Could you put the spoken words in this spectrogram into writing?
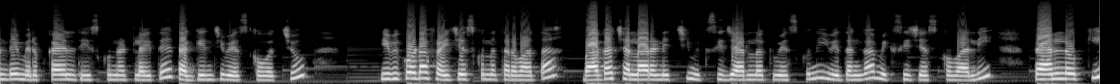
ఉండే మిరపకాయలు తీసుకున్నట్లయితే తగ్గించి వేసుకోవచ్చు. ఇవి కూడా ఫ్రై చేసుకున్న తర్వాత బాగా చల్లారనిచ్చి మిక్సీ జార్లోకి వేసుకుని ఈ విధంగా మిక్సీ చేసుకోవాలి. ప్యాన్లోకి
